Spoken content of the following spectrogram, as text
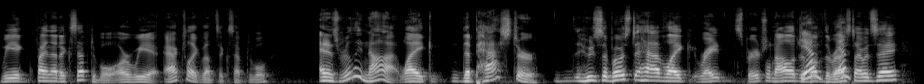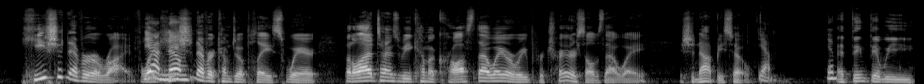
We find that acceptable, or we act like that's acceptable. And it's really not. Like the pastor who's supposed to have like right spiritual knowledge Yeah, above the rest, I would say, he should never arrive. Like Yeah, he should never come to a place where but a lot of times we come across that way or we portray ourselves that way. It should not be so. Yeah. I think that we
